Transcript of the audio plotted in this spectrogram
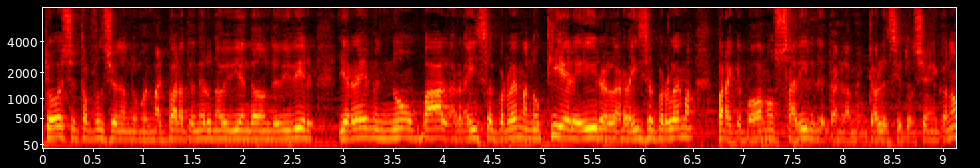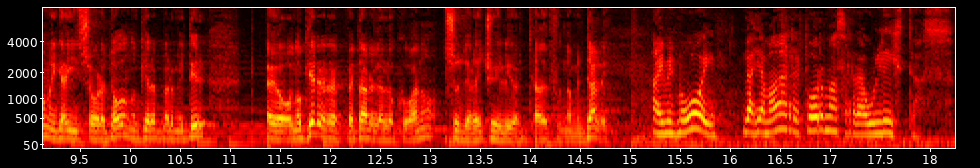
todo eso está funcionando muy mal, para tener una vivienda donde vivir. Y el régimen no va a la raíz del problema, no quiere ir a la raíz del problema para que podamos salir de tan lamentable situación económica y sobre todo no quiere permitir eh, o no quiere respetarle a los cubanos sus derechos y libertades fundamentales. Ahí mismo voy, las llamadas reformas raulistas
